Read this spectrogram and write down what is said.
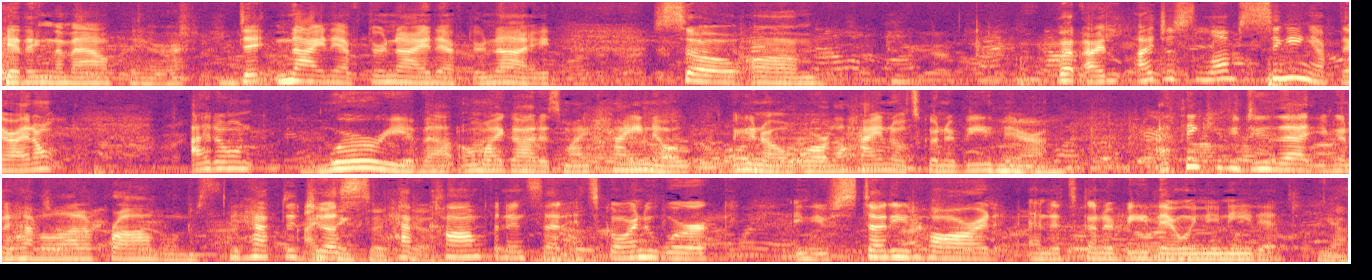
getting them out there night after night after night. So, um, but I, I just love singing up there. I don't I don't worry about, oh my God, is my high note, you know, or the high note's going to be there. I think if you do that, you're going to have a lot of problems. You have to just so have confidence that it's going to work and you've studied hard and it's going to be there when you need it. Yeah.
